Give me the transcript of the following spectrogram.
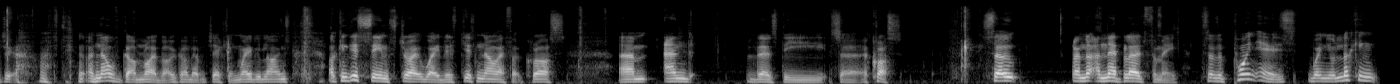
Just, i know I've got them right, but I can't help checking wavy lines. I can just see them straight away. There's just no effort cross, um, and there's the so, cross. So and and they're blurred for me. So the point is, when you're looking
